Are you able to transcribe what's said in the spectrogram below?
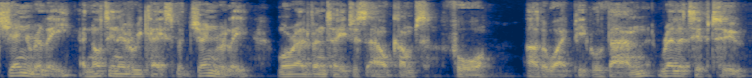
generally, and not in every case, but generally more advantageous outcomes for other white people than relative to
